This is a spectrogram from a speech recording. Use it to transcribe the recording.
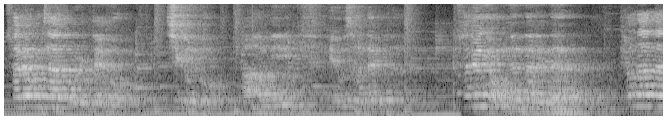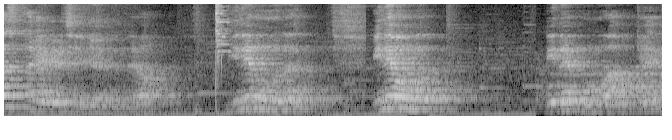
촬영장 올 때도 지금도 마음이 매우 설렙니다. 촬영이 없는 날에는 편안한 스타일을 즐겨 입는데요. 미네 본무는 미네 본무 미네 본무와 함께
